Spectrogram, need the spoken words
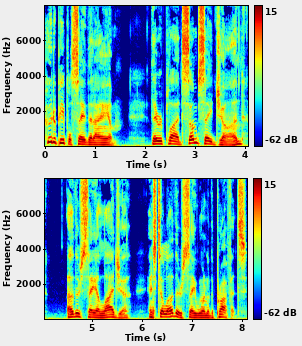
Who do people say that I am? They replied, Some say John, others say Elijah, and still others say one of the prophets.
